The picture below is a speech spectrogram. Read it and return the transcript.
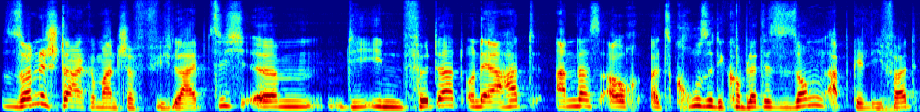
so eine starke Mannschaft wie Leipzig, ähm, die ihn füttert. Und er hat anders auch als Kruse die komplette Saison abgeliefert.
